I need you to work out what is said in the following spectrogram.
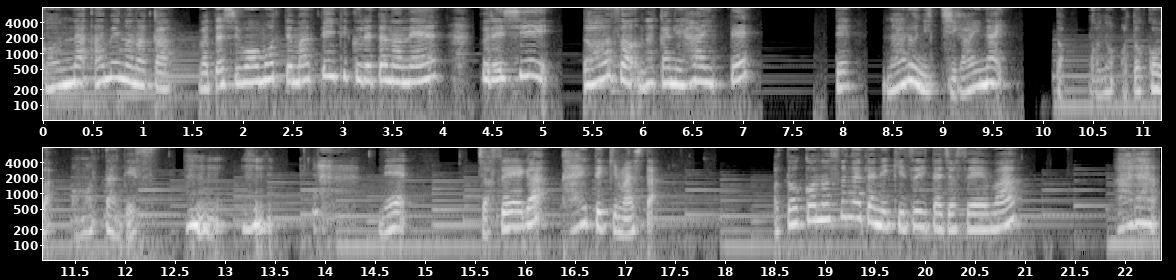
こんな雨の中私を思って待っていてくれたのね。嬉しい。どうぞ中に入って。ってなるに違いない。とこの男は思ったんです。で 女性が帰ってきました。男の姿に気づいた女性はあら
